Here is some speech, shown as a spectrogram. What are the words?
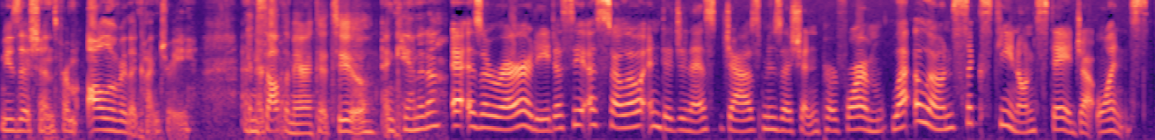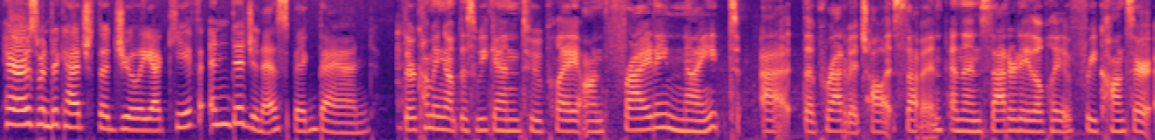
musicians from all over the country And South America, too. And Canada. It is a rarity to see a solo Indigenous jazz musician perform, let alone 16 on stage at once. Here is when to catch the Julia Keefe Indigenous Big Band. They're coming up this weekend to play on Friday night at the Peratrovich Hall at 7. And then Saturday, they'll play a free concert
